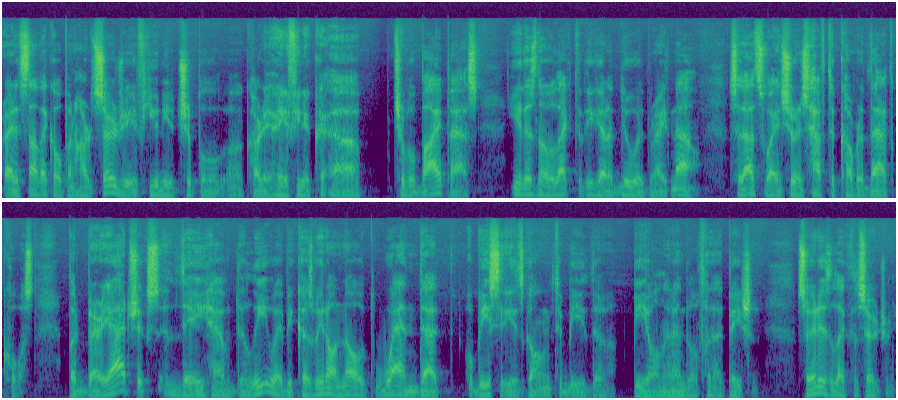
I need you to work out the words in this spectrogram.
Right? It's not like open heart surgery. If you need triple uh, cardiac, if you need a uh, triple bypass, yeah, there's no elective. You got to do it right now. So that's why insurance have to cover that cost. But bariatrics, they have the leeway because we don't know when that obesity is going to be the be all and end all for that patient. So it is elective surgery.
